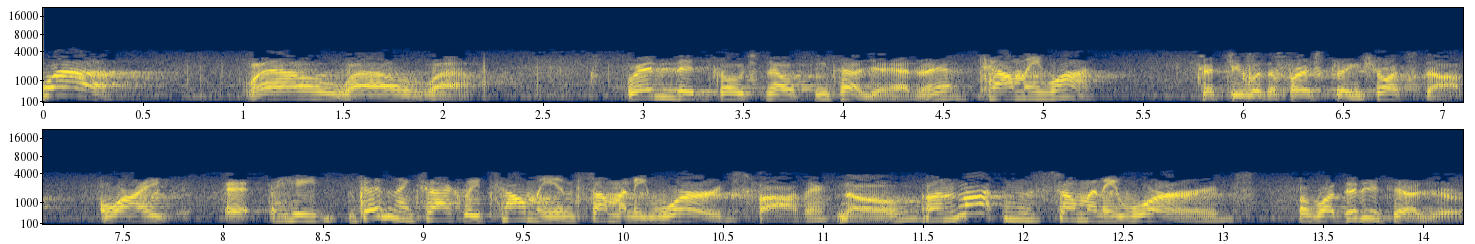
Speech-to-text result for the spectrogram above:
Well, well, well, well. When did Coach Nelson tell you, Henry, Tell me what? that you were the first string shortstop? Why, uh, he didn't exactly tell me in so many words, Father. No. Well, not in so many words. Well, what did he tell you?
